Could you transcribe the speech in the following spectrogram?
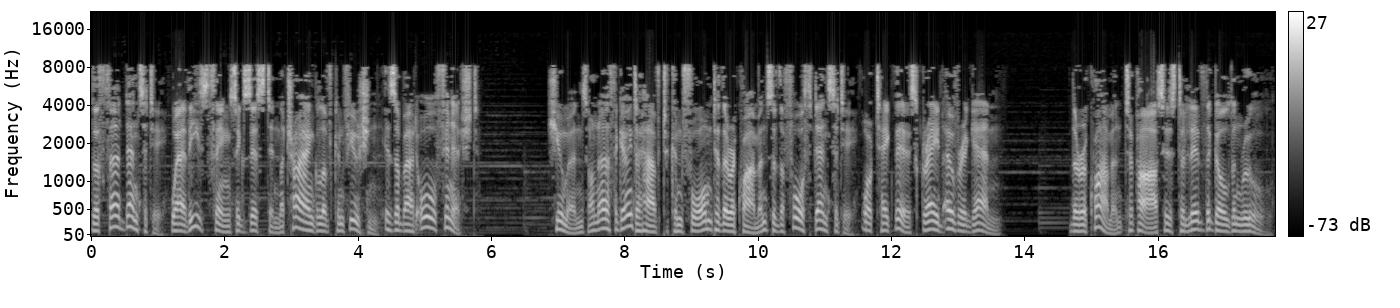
The third density, where these things exist in the triangle of confusion, is about all finished. Humans on Earth are going to have to conform to the requirements of the fourth density, or take this grade over again. The requirement to pass is to live the Golden Rule.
